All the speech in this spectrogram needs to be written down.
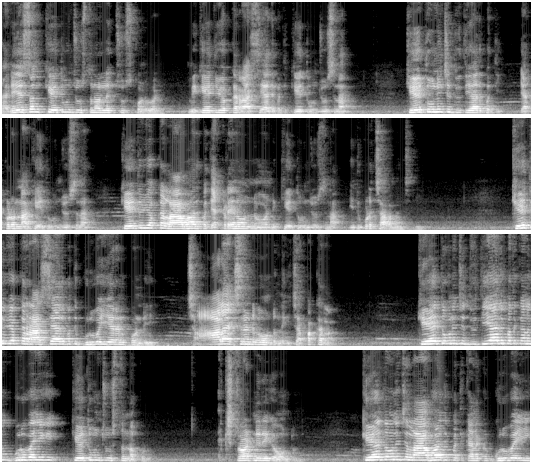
కనీసం కేతువుని చూస్తున్నారు లేదు చూసుకోండి వాళ్ళు. మీ కేతు యొక్క రాశ్యాధిపతి కేతువుని చూసినా కేతువు నుంచి ద్వితీయాధిపతి ఎక్కడున్నా కేతువుని చూసినా కేతువు యొక్క లాభాధిపతి ఎక్కడైనా ఉన్నవ్వండి కేతువుని చూసినా ఇది కూడా చాలా మంచిది. కేతువు యొక్క రాస్యాధిపతి గురువు అయ్యారనుకోండి చాలా ఎక్సలెంట్గా ఉంటుంది ఇంక చెప్పక్కర్లా. కేతువు నుంచి ద్వితీయాధిపతి కనుక గురువయ్యి కేతువుని చూస్తున్నప్పుడు ఎక్స్ట్రాడినరీగా ఉంటుంది. కేతువు నుంచి లాభాధిపతి కనుక గురువయ్యి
